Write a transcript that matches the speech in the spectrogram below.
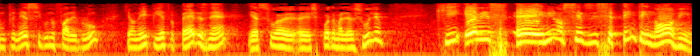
no primeiro segundo Fire Blue, que é o Ney Pietro Pérez, né? E a sua esposa Maria Júlia, que eles, é, em 1979,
